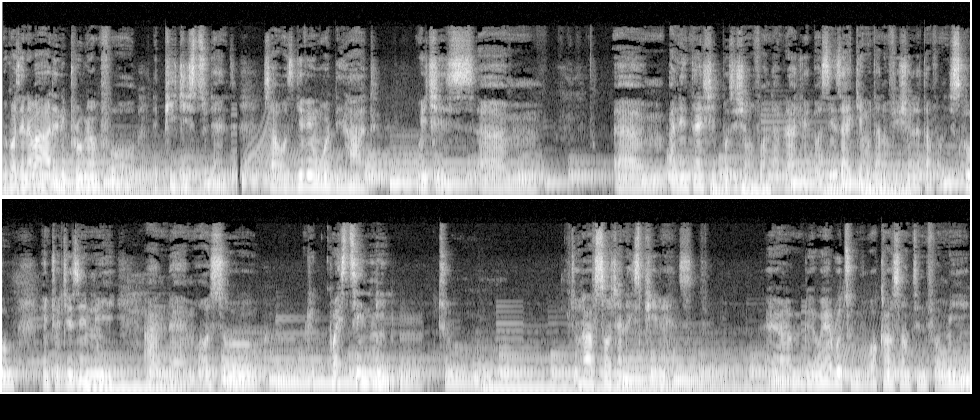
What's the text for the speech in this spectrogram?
because i never had any program for the pg student. So i was given what they had which is um, um, an internship position for undergraduate. But since I came with an official letter from the school introducing me and um, also requesting me to to have such an experience, um, they were able to work out something for me.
